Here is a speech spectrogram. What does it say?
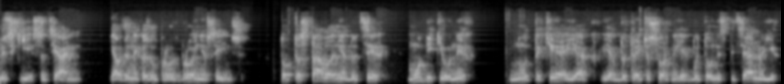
людські, соціальні. Я вже не кажу про озброєння, все інше. Тобто, ставлення до цих мобіків у них ну таке, як, як до третьосортних, як будто вони спеціально їх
